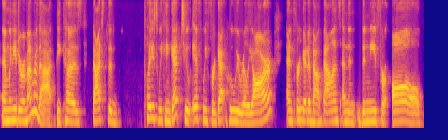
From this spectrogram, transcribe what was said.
and we need to remember that because that's the place we can get to if we forget who we really are and forget mm-hmm. about balance and then the need for all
